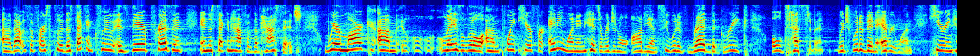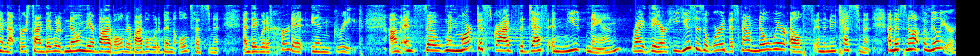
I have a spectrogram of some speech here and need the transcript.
uh, that was the first clue. The second clue is there present in the second half of the passage, where Mark um, lays a little um, point here for anyone in his original audience who would have read the Greek Old Testament, which would have been everyone hearing him that first time. They would have known their Bible. Their Bible would have been the Old Testament, and they would have heard it in Greek. Um, and so when Mark describes the deaf and mute man right there, he uses a word that's found nowhere else in the New Testament, and that's not familiar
